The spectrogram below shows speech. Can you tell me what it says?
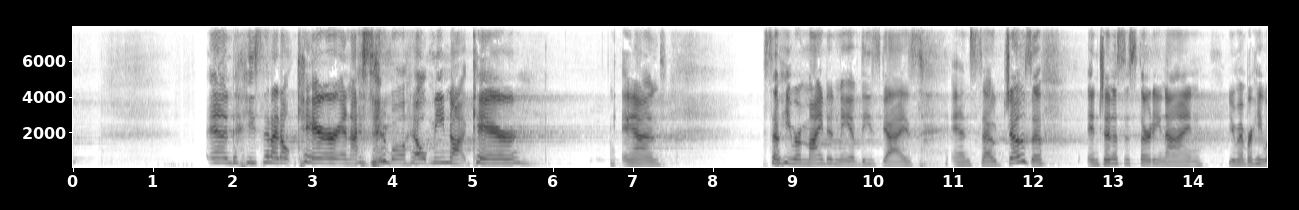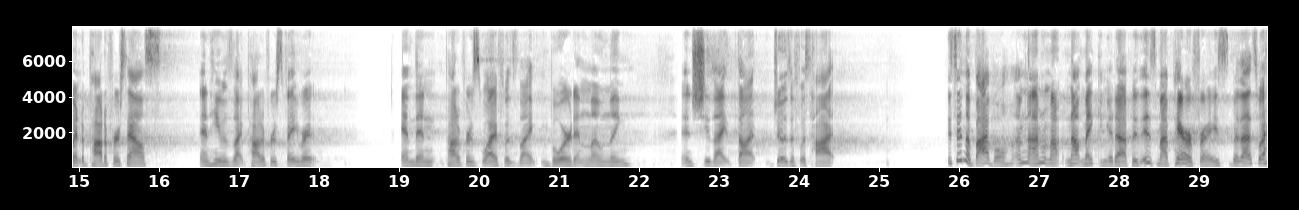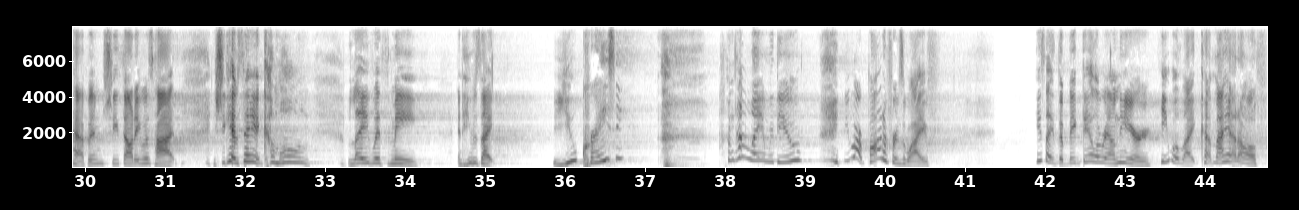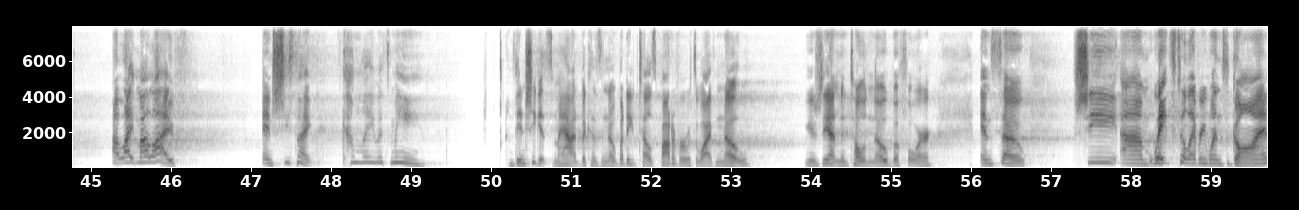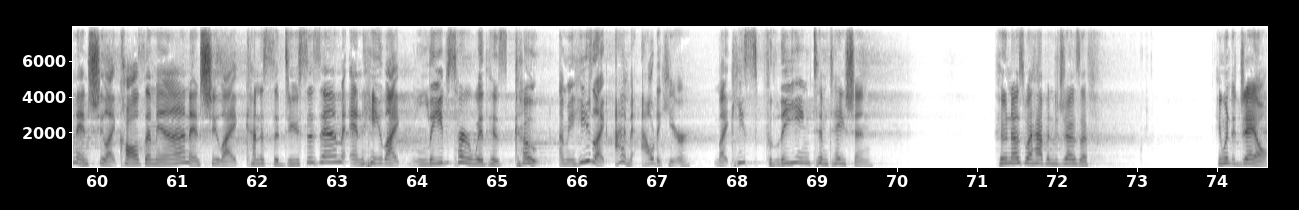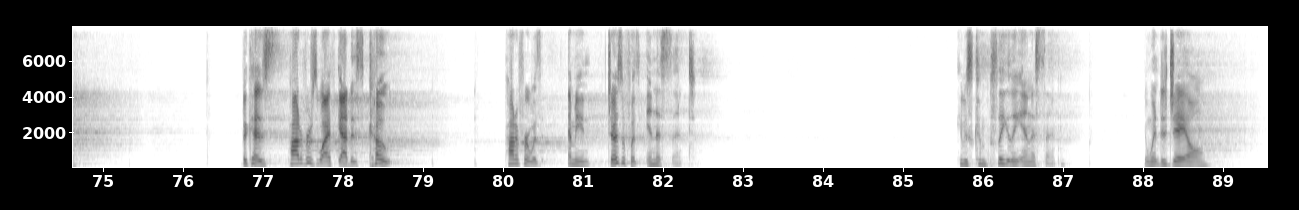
And he said, I don't care. And I said, Well, help me not care. And so he reminded me of these guys. And so Joseph in Genesis 39, you remember he went to Potiphar's house and he was like Potiphar's favorite. And then Potiphar's wife was like bored and lonely. And she like thought Joseph was hot. It's in the Bible. I'm not, I'm not, not making it up. It is my paraphrase, but that's what happened. She thought he was hot. And she kept saying, Come on, lay with me. And he was like, You crazy? I'm not laying with you. You are Potiphar's wife. He's like the big deal around here. He will like cut my head off. I like my life. And she's like, Come lay with me. And then she gets mad because nobody tells Potiphar's wife no. You know, she hadn't been told no before. And so she um, waits till everyone's gone and she like calls him in and she like kind of seduces him and he like leaves her with his coat. I mean, he's like, I'm out of here. Like he's fleeing temptation. Who knows what happened to Joseph? He went to jail because Potiphar's wife got his coat. Potiphar was, I mean, Joseph was innocent. He was completely innocent. He went to jail.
